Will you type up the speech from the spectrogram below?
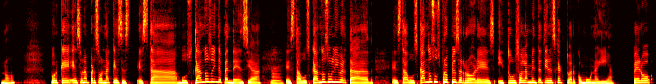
¿no? Porque es una persona que se está buscando su independencia, está buscando su libertad, está buscando sus propios errores y tú solamente tienes que actuar como una guía. Pero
